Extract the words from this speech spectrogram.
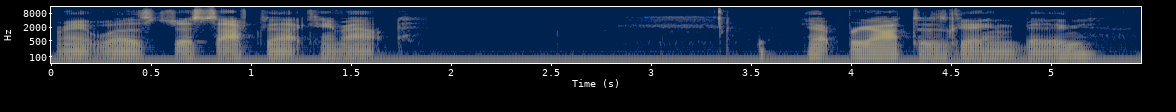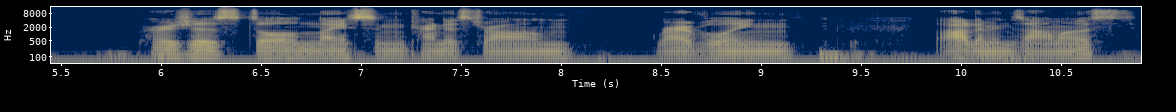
Right, was just after that came out. Yep, is getting big. Persia's still nice and kind of strong, rivaling the Ottomans almost.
